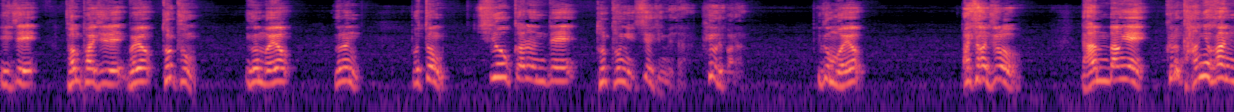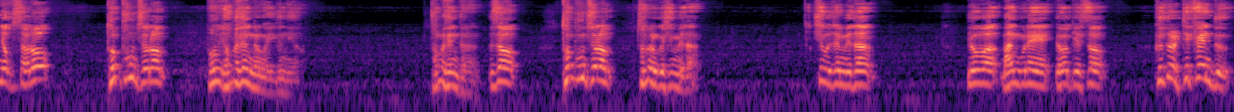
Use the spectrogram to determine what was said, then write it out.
이제 전파지에 뭐요? 돌풍. 이건 뭐요? 이거는 보통 지옥 가는데 돌풍이 쓰여집니다. 회오리 바람. 이건 뭐예요? 마찬가지로 남방의 그런 강력한 역사로 돌풍처럼 전파된다는 거예요. 이건요. 전파된다는. 그래서 돌풍처럼 전파될 것입니다. 15절입니다. 여호와 만군의 여호와께서 그들을 디펜드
